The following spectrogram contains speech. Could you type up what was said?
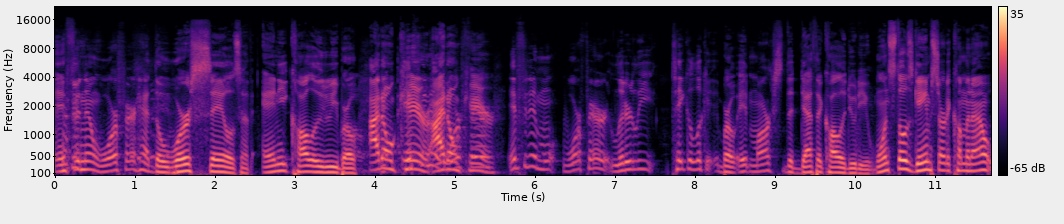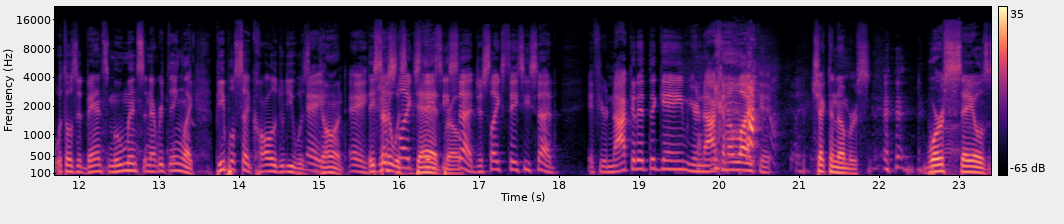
Infinite Warfare had the worst sales of any Call of Duty, bro. I don't care. Infinite I don't Warfare- care. Infinite Warfare literally take a look at bro, it marks the death of Call of Duty. Once those games started coming out with those advanced movements and everything, like people said Call of Duty was Hey, done. hey, they said it just was like dead, Stacy bro. said, just like Stacy said, if you're not good at the game, you're not gonna like it. Check the numbers. Worst sales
